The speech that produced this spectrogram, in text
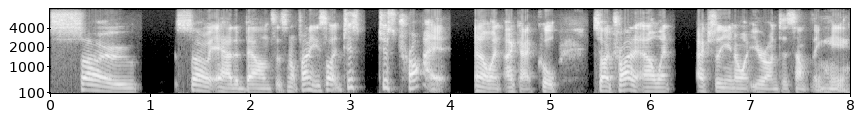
so so out of balance. It's not funny." He's like, "Just just try it." And I went, "Okay, cool." So I tried it, and I went, "Actually, you know what? You're onto something here."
